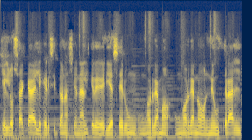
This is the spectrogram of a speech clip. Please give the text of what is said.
que lo saca el Ejército Nacional, que debería ser un, órgano, un órgano neutral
